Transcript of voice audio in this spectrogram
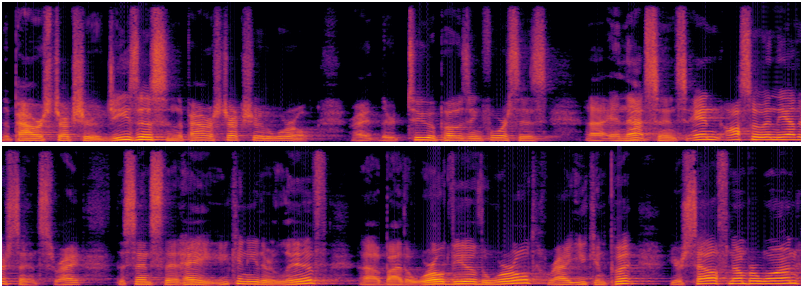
the power structure of Jesus and the power structure of the world, right? They're two opposing forces uh, in that sense, and also in the other sense, right? The sense that, hey, you can either live uh, by the worldview of the world, right? You can put yourself number one,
